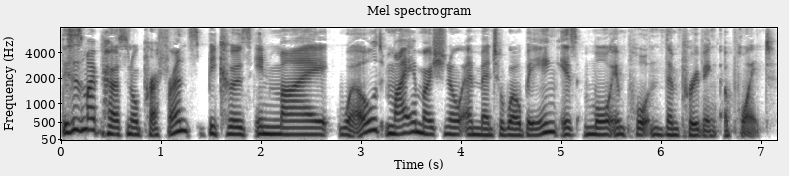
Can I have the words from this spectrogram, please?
This is my personal preference because in my world, my emotional and mental well-being is more important than proving a point.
